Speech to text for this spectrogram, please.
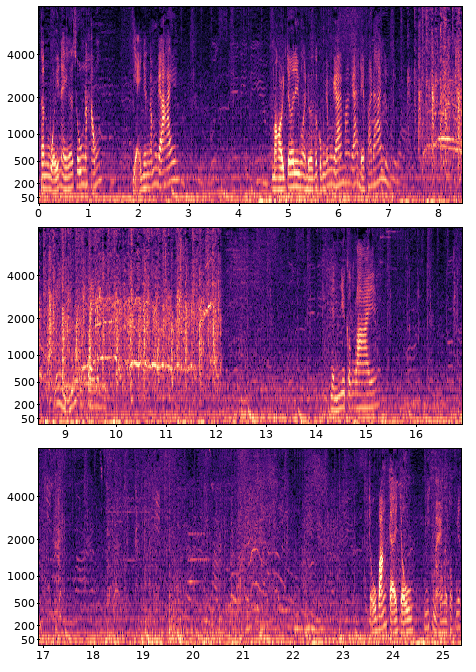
Tên quỷ này xuống nó hóng. Vậy như ngắm gái. Mà hồi chơi đi ngoài đường tôi cũng ngắm gái, Má gái đẹp phải đái luôn. Mấy người đúng cũng quen Nhìn như con lai ấy. Chủ bắn kệ trụ, Giết mạng là tốt nhất.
